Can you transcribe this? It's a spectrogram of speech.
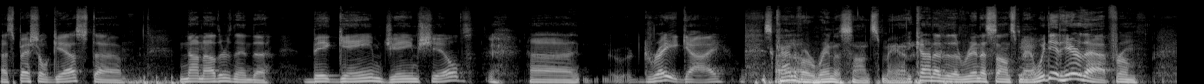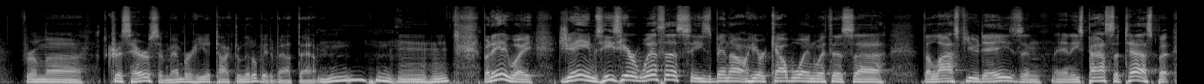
a special guest, uh, none other than the big game, James Shields. Uh, great guy. He's kind of a renaissance man. He's kind of the Renaissance man. We did hear that from from uh, Chris Harrison. Remember, he had talked a little bit about that. Mm-hmm. Mm-hmm. But anyway, James, he's here with us. He's been out here cowboying with us uh, the last few days, and, and he's passed the test. But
